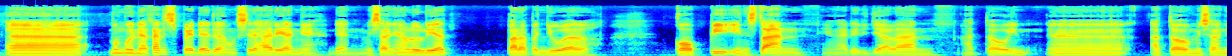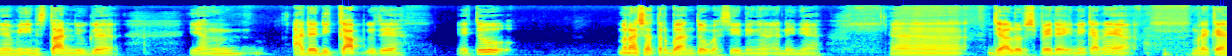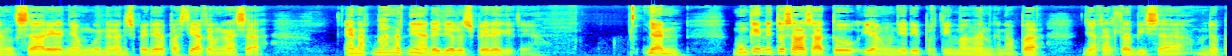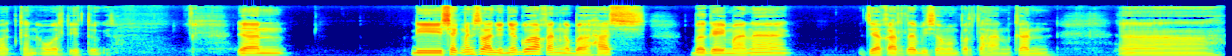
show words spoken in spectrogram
uh, menggunakan sepeda dalam kesehariannya. Dan misalnya lo lihat para penjual kopi instan yang ada di jalan atau in, uh, atau misalnya mie instan juga yang ada di cup gitu ya itu merasa terbantu pasti dengan adanya uh, jalur sepeda ini. Karena ya mereka yang sehariannya menggunakan sepeda pasti akan ngerasa enak banget nih ada jalur sepeda gitu ya dan mungkin itu salah satu yang menjadi pertimbangan kenapa Jakarta bisa mendapatkan award itu gitu. Dan di segmen selanjutnya gue akan ngebahas bagaimana Jakarta bisa mempertahankan uh,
